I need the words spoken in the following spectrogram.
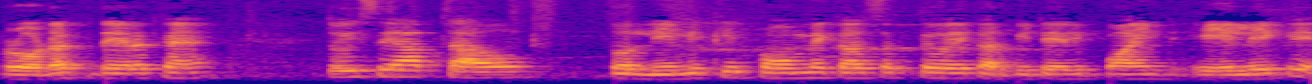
प्रोडक्ट दे रखा है। तो इसे आप चाहो तो लिमिट की फॉर्म में कर सकते हो एक अर्बिटेरी पॉइंट ए लेके।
